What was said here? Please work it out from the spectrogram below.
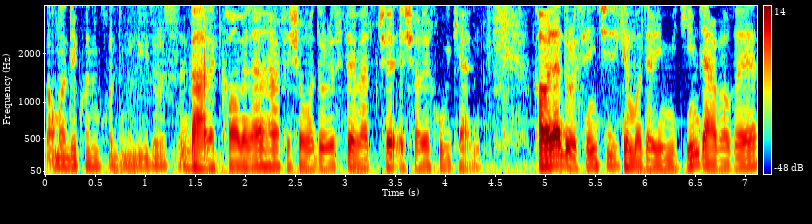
آماده کنیم خودمون دیگه درسته؟ بله کاملا حرف شما درسته و چه اشاره خوبی کردیم. کاملا درسته این چیزی که ما داریم میگیم در واقع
